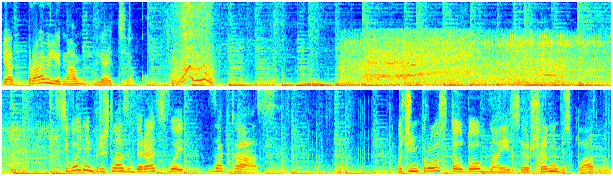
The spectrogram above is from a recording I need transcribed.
и отправили нам в библиотеку. Сегодня пришла забирать свой заказ. Очень просто, удобно и совершенно бесплатно.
